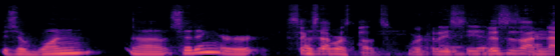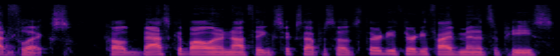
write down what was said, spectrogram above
is it one uh, sitting, or six episodes? Where can I see it? This is on Netflix called Basketball or Nothing, six episodes, 30, 35 minutes a piece,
